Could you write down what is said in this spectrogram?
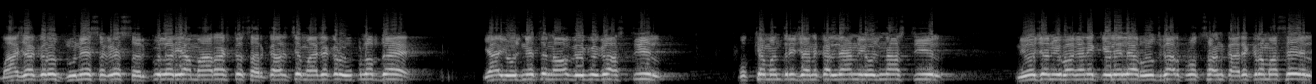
माझ्याकडे जुने सगळे सर्क्युलर या महाराष्ट्र सरकारचे माझ्याकडे उपलब्ध आहे. या योजनेचं नाव वेगवेगळं असतील. मुख्यमंत्री जनकल्याण योजना असतील. नियोजन विभागाने केलेल्या रोजगार प्रोत्साहन कार्यक्रम असेल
